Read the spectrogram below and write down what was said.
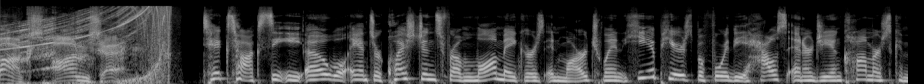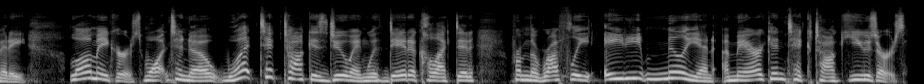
Fox on Tech. TikTok CEO will answer questions from lawmakers in March when he appears before the House Energy and Commerce Committee. Lawmakers want to know what TikTok is doing with data collected from the roughly 80 million American TikTok users.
